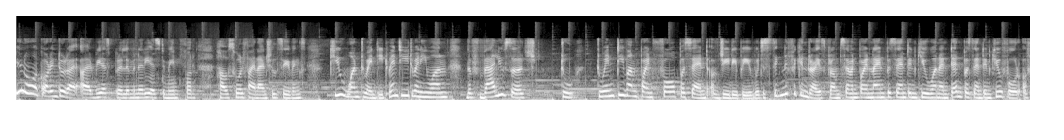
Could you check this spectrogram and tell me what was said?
you know, according to RBI's preliminary estimate for household financial savings, Q1 2020-21, the value surged to 21.4% of GDP, which is significant rise from 7.9% in Q1 and 10% in Q4 of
